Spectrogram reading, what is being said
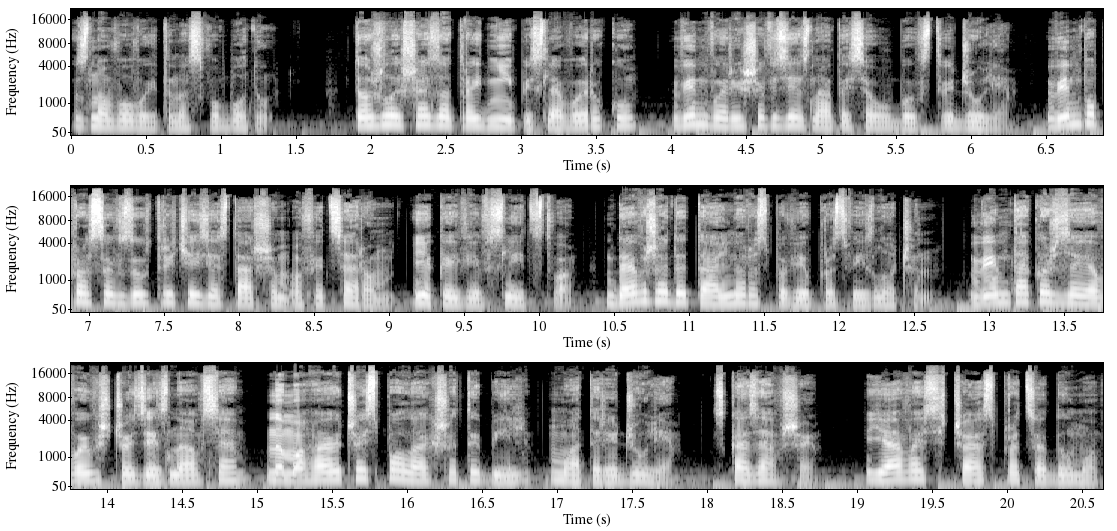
знову вийти на свободу. Тож лише за три дні після вироку він вирішив зізнатися у вбивстві Джулі. Він попросив зустрічі зі старшим офіцером, який вів слідство, де вже детально розповів про свій злочин. Він також заявив, що зізнався, намагаючись полегшити біль матері Джулі сказавши: Я весь час про це думав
